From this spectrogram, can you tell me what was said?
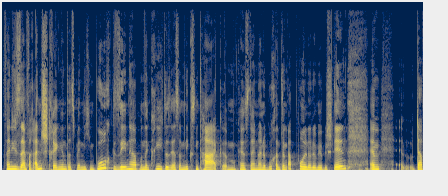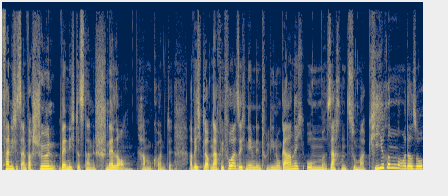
fand ich es einfach anstrengend, dass wenn ich ein Buch gesehen habe und dann kriege ich das erst am nächsten Tag, ähm, kann es da in meiner Buchhandlung abholen oder mir bestellen, ähm, da fand ich es einfach schön, wenn ich das dann schneller haben konnte. Aber ich glaube nach wie vor, also ich nehme den Tolino gar nicht, um Sachen zu markieren oder so.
